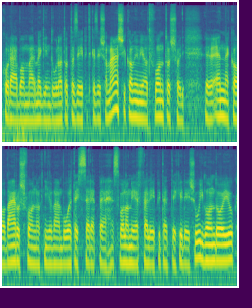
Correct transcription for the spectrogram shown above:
korában már megindulhatott az építkezés. A másik, ami miatt fontos, hogy ennek a városfalnak nyilván volt egy szerepe, ezt valamiért felépítették ide, és úgy gondoljuk,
